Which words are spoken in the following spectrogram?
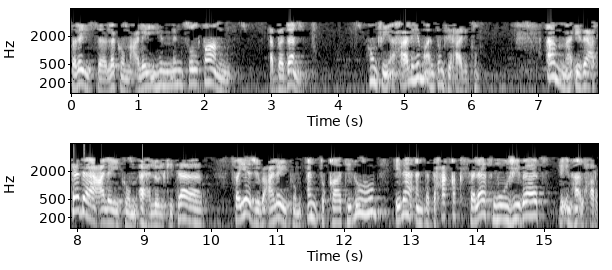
فليس لكم عليهم من سلطان أبدا. هم في حالهم وأنتم في حالكم. أما إذا اعتدى عليكم أهل الكتاب فيجب عليكم أن تقاتلوهم إلى أن تتحقق ثلاث موجبات لإنهاء الحرب.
